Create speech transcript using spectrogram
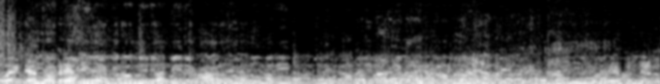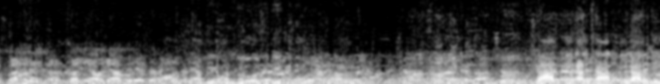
ਕੋਈ ਡੈਮੋਕ੍ਰੇਸੀ ਨਹੀਂ। ਸ਼ਾਂਤੀ ਨਾਲ ਸ਼ਾਂਤੀ ਨਾਲ ਜੀ।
